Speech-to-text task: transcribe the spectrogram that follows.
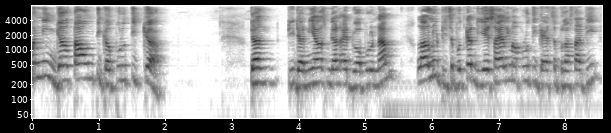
meninggal tahun 33 dan di Daniel 9 ayat 26 lalu disebutkan di Yesaya 53 ayat 11 tadi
